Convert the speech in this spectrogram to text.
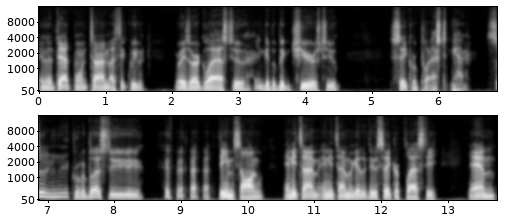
and at that point in time, I think we raise our glass to and give a big cheers to sacroplasty. Yeah. Sacroplasty. Theme song. Anytime, anytime we got to do sacroplasty, and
